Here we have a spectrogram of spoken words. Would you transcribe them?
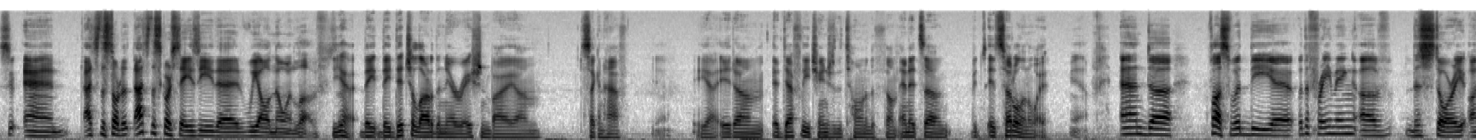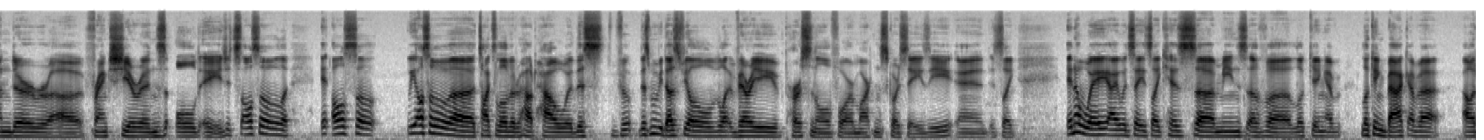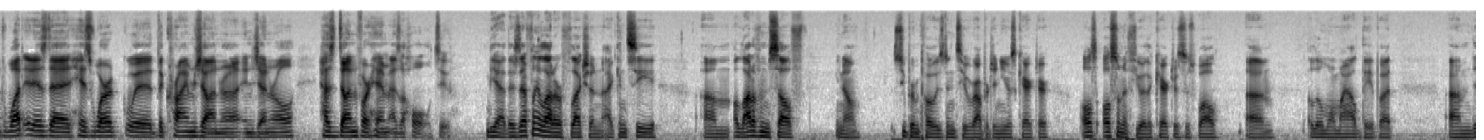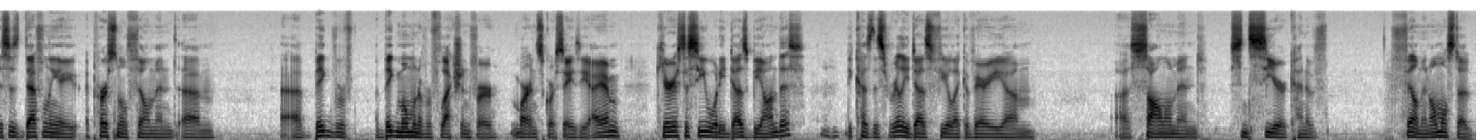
su- and that's the sort of that's the Scorsese that we all know and love. so, Yeah, they they ditch a lot of the narration by um, second half. yeah. Yeah, it um it definitely changes the tone of the film, and it's um it's, it's subtle in a way. Yeah, and uh, plus with the uh, with the framing of this story under uh, Frank Sheeran's old age, it's also it also we also uh, talked a little bit about how this this movie does feel like very personal for Martin Scorsese, and it's like in a way I would say it's like his uh, means of uh, looking looking back about at what it is that his work with the crime genre in general has done for him as a whole too. Yeah, there's definitely a lot of reflection. I can see um, a lot of himself, you know, superimposed into Robert De Niro's character, also, also in a few other characters as well, um, a little more mildly. But um, this is definitely a, a personal film and um, a big ref- a big moment of reflection for Martin Scorsese. I am curious to see what he does beyond this, because this really does feel like a very um, uh, solemn and sincere kind of film and almost a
